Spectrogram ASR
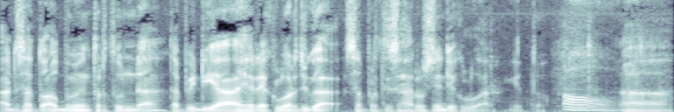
ada satu album yang tertunda tapi dia akhirnya keluar juga seperti seharusnya dia keluar gitu. Oh. Uh,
